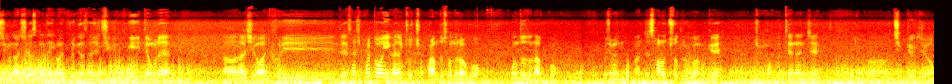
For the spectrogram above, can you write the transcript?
지금 날씨가 상당히 많이 흐립니다. 사실 지금 우기이기 때문에 어, 날씨가 많이 흐린데 사실 활동하기 가장 좋죠. 바람도 서늘하고 온도도 낮고 보시면 완전 산호초들과 함께 저 끝에는 이제 어, 직벽이죠.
